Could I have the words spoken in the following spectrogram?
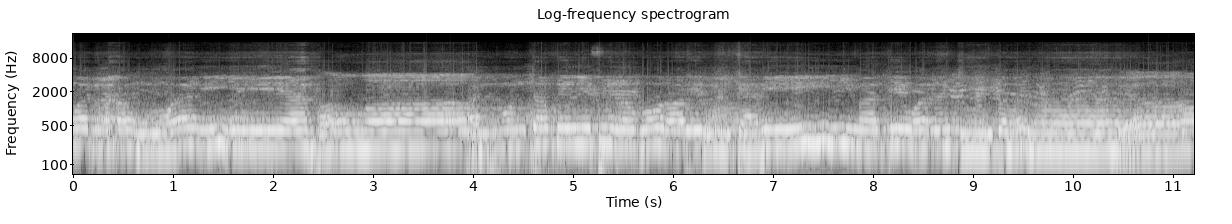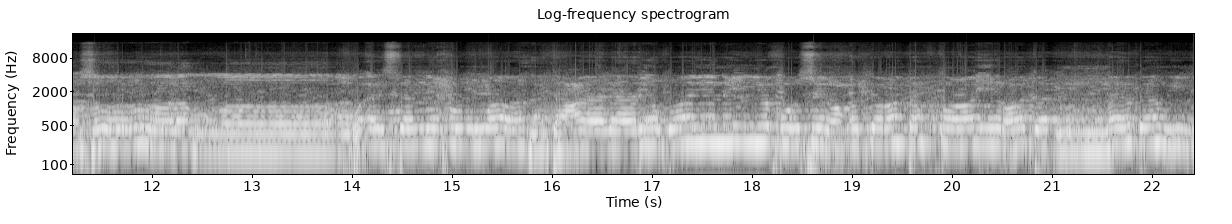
والأولية الله. المنتقل في الغرر الكريمة والجبال. يا رسول الله. وأستمنح الله تعالى رضوان يخص الحجرة الطائرة النبوية.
